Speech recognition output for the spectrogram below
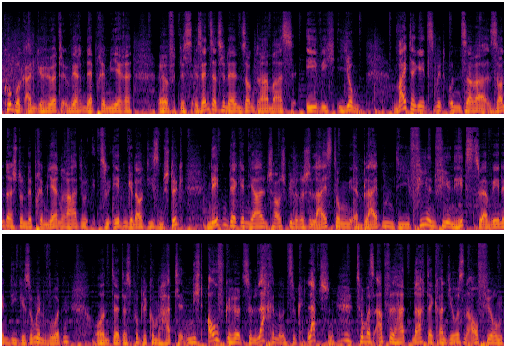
Coburg angehört, während der Premiere äh, des sensationellen Songdramas Ewig Jung. Weiter geht's mit unserer Sonderstunde Premierenradio zu eben genau diesem Stück. Neben der genialen schauspielerischen Leistung äh, bleiben die vielen, vielen Hits zu erwähnen, die gesungen wurden. Und äh, das Publikum hat nicht aufgehört zu lachen und zu klatschen. Thomas Apfel hat nach der grandiosen Aufführung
